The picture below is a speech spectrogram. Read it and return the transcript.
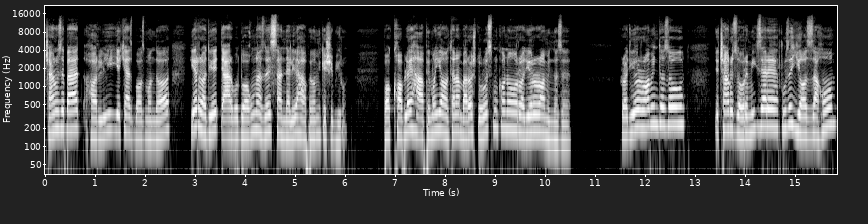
چند روز بعد هارلی یکی از بازماندار یه رادیوی درب و داغون از لای صندلی هواپیما می‌کشه بیرون. با کابلای هواپیما یه آنتن هم براش درست می‌کنه و رادیو رو راه میندازه. رادیو رو راه میندازه و یه چند روز دوباره میگذره. روز یازدهم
